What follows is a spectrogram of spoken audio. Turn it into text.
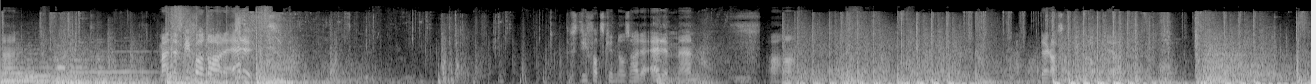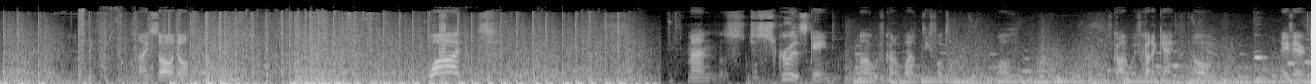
Man. Man, this default know how to edit! This default skin knows how to edit, man. Uh-huh. There are some people over there. Nice, oh no. What? Man, just screw this game. Oh, we've got a wild default. Well, we've got, we've got a gang. Oh. Hey there.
